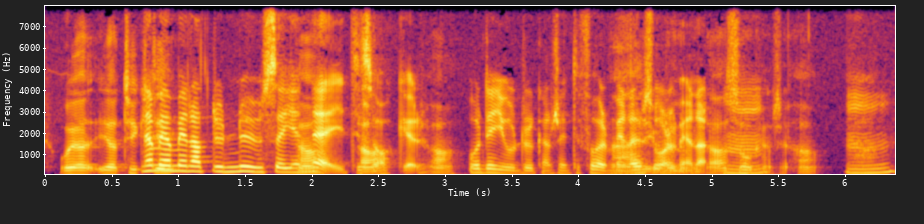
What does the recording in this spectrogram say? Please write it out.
Och jag, jag tyckte... Nej, men jag menar att du nu säger Ja, nej till ja, saker. ja. Och det gjorde du kanske inte förr, menar Nej, så du menar? Ja, så Mm. kanske. Ja. Mm.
